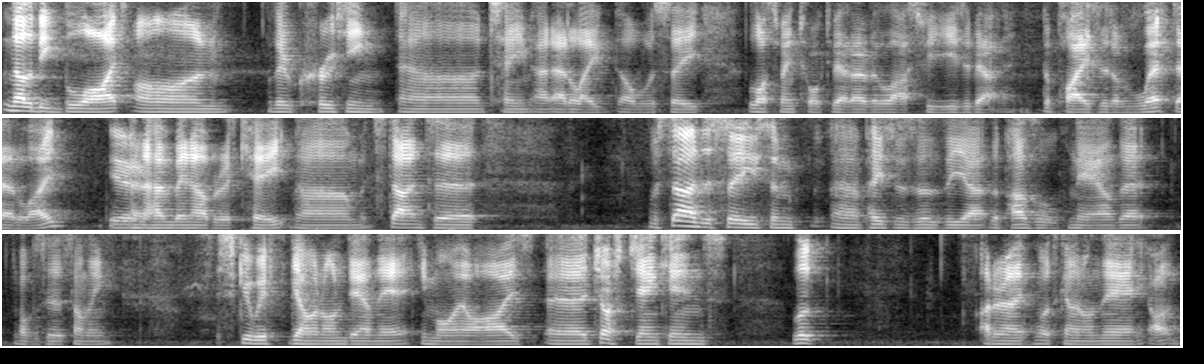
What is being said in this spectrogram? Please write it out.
another big blight on the recruiting uh, team at Adelaide. Obviously, lots been talked about over the last few years about the players that have left Adelaide and they haven't been able to keep. Um, it's starting to we're starting to see some uh, pieces of the uh, the puzzle now that obviously there's something skewiff going on down there in my eyes. Uh, Josh Jenkins, look, I don't know what's going on there. I,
